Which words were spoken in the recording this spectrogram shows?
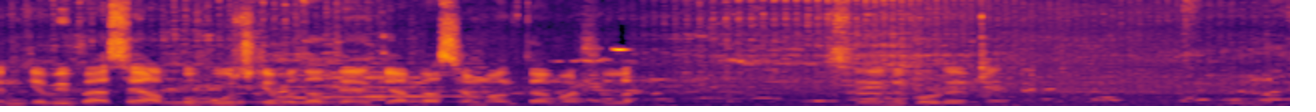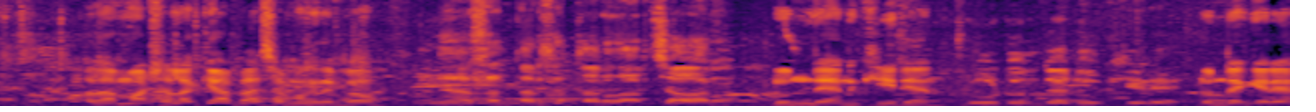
इनके भी पैसे आपको पूछ के बताते हैं क्या पैसे माँगता है माशाल्लाह। सही न घोड़े में। अदा माशाल्लाह क्या पैसे मांगते पे सत्तर सत्तर हज़ार चार। डूंदे खीरे दो डूंदे दो खीरे। डूंदे खीरे।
